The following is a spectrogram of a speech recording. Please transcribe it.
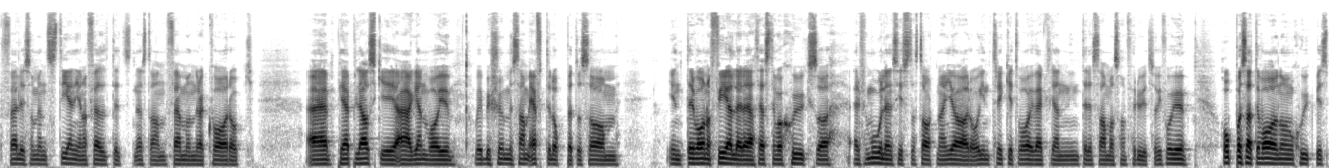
föll som en sten genom fältet, nästan 500 kvar och eh, Pierre Pilaski, ägaren, var ju, var ju bekymmersam efter loppet och sa om inte det var något fel eller att hästen var sjuk så är det förmodligen sista starten han gör och intrycket var ju verkligen inte detsamma som förut så vi får ju hoppas att det var någon sjukbis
